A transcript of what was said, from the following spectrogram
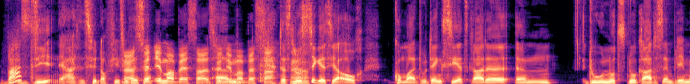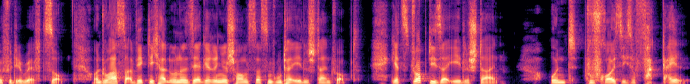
Was? Die, ja, es wird noch viel, viel ja, besser. Es wird immer besser, es wird ähm, immer besser. Das ja. Lustige ist ja auch, guck mal, du denkst dir jetzt gerade, ähm, du nutzt nur gratis Embleme für die Rifts, so. Und du hast wirklich halt nur eine sehr geringe Chance, dass ein guter Edelstein droppt. Jetzt droppt dieser Edelstein. Und du freust dich so, fuck, geil,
